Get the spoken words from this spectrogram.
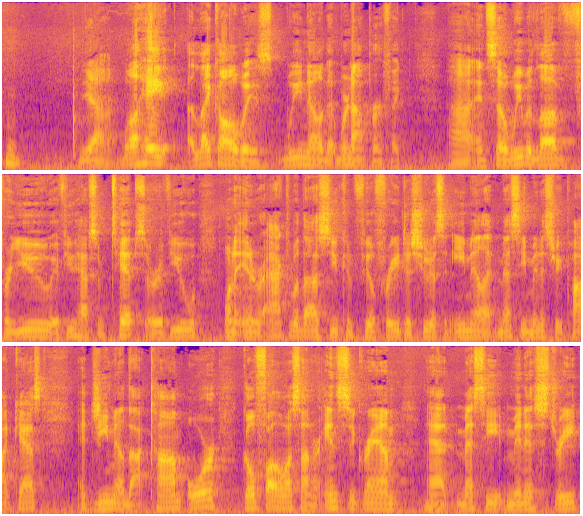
yeah. Well, hey, like always, we know that we're not perfect. Uh, and so we would love for you, if you have some tips or if you want to interact with us, you can feel free to shoot us an email at messyministrypodcast at gmail.com or go follow us on our Instagram at Messy Ministry.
